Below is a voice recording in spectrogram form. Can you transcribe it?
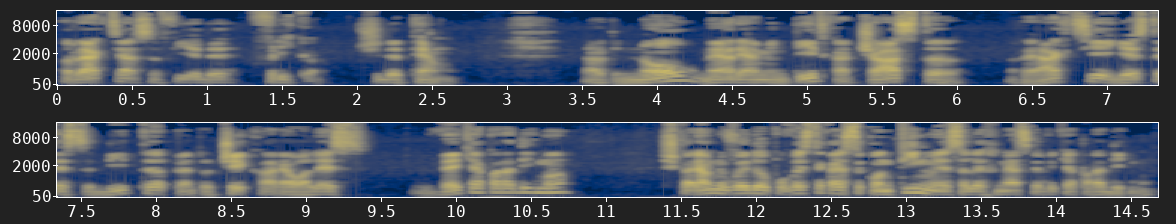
reacția să fie de frică și de teamă. Dar din nou ne-a reamintit că această reacție este sădită pentru cei care au ales vechea paradigmă și care au nevoie de o poveste care să continue să le hrănească vechea paradigmă.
